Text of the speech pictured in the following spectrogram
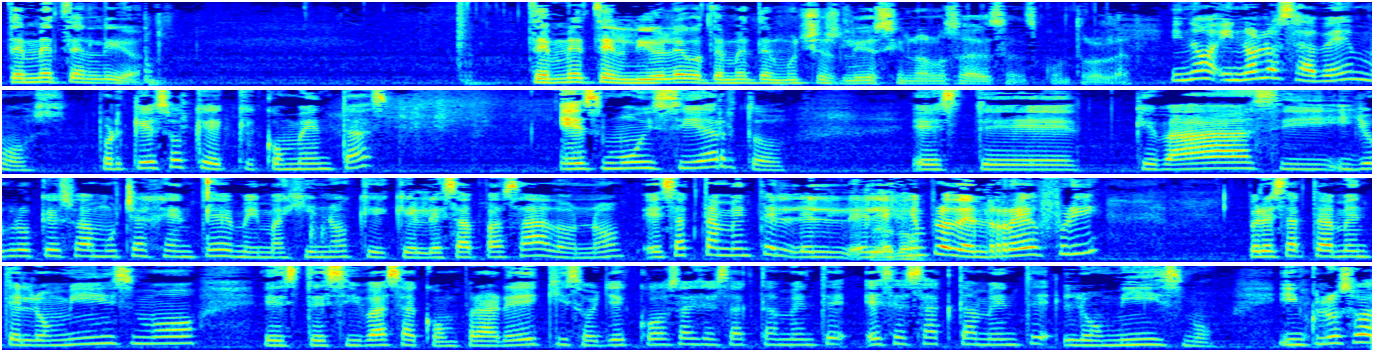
te meten lío. Te meten lío, el ego te mete en muchos líos y no lo sabes descontrolar. Y no, y no lo sabemos, porque eso que, que comentas es muy cierto. Este, que vas y, y, yo creo que eso a mucha gente me imagino que, que les ha pasado, ¿no? Exactamente el, el, el Claro. ejemplo del refri, pero exactamente lo mismo, este si vas a comprar X o Y cosas, exactamente es exactamente lo mismo. Incluso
